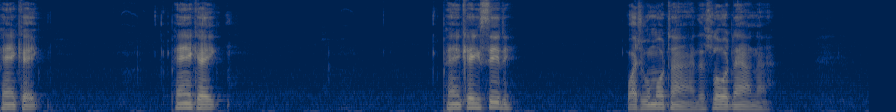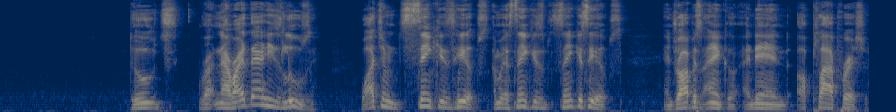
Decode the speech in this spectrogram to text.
Pancake. Pancake. Pancake City. Watch it one more time. Let's slow it down now. Dude's right now, right there, he's losing. Watch him sink his hips. I mean, sink his sink his hips and drop his ankle, and then apply pressure.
